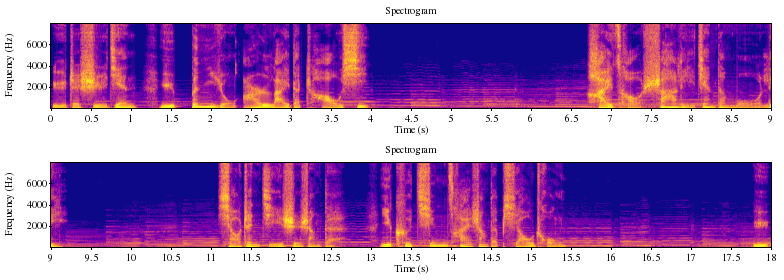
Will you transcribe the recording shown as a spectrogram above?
与这世间与奔涌而来的潮汐，海草沙砾间的牡蛎。小镇集市上的一颗青菜上的瓢虫，与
